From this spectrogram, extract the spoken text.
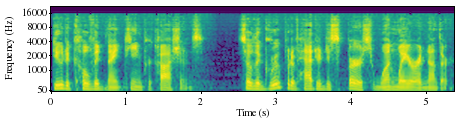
due to COVID-19 precautions. So the group would have had to disperse one way or another.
